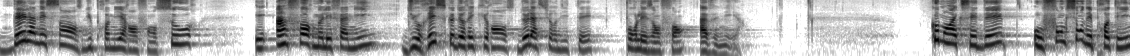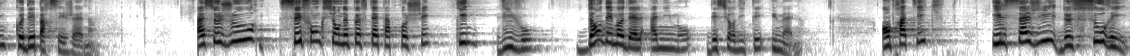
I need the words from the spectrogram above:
dès la naissance du premier enfant sourd et informe les familles du risque de récurrence de la surdité pour les enfants à venir. Comment accéder aux fonctions des protéines codées par ces gènes? À ce jour, ces fonctions ne peuvent être approchées qu'in vivo, dans des modèles animaux des surdités humaines. En pratique, il s'agit de souris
